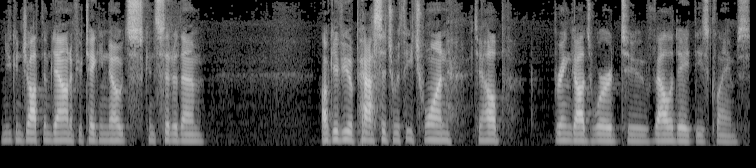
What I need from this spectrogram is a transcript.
and You can jot them down if you're taking notes, consider them. I'll give you a passage with each one to help bring God's word to validate these claims.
